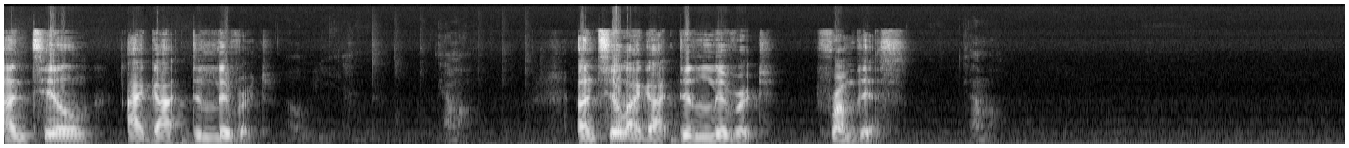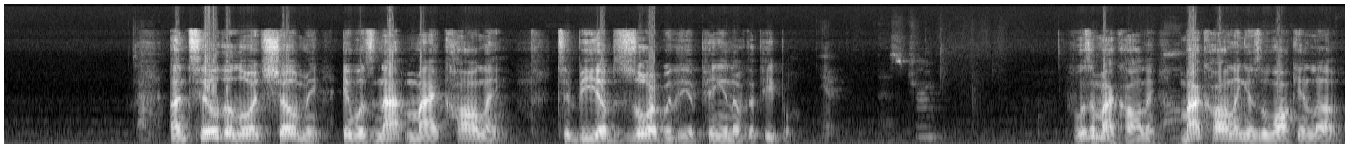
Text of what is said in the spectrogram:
until I got delivered. Until I got delivered from this. Until the Lord showed me it was not my calling to be absorbed with the opinion of the people. Yep. That's true. It wasn't my calling. Oh. My calling is to walk in love.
